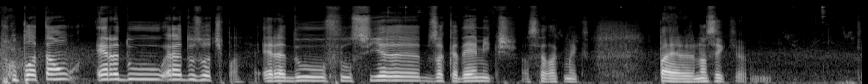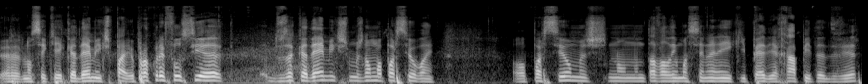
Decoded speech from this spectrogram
porque o Platão era, do, era dos outros, pá. Era do filosofia dos académicos, ou sei lá como é que. Pá, era não sei que. Era não sei que académicos. Pá, eu procurei filosofia dos académicos, mas não me apareceu bem. Ou apareceu, mas não, não estava ali uma cena na Wikipédia rápida de ver.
